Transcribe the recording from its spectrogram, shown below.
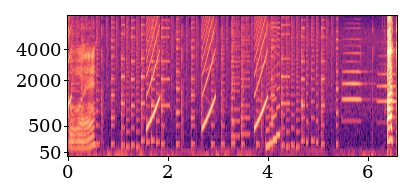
สวยปัดโถ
